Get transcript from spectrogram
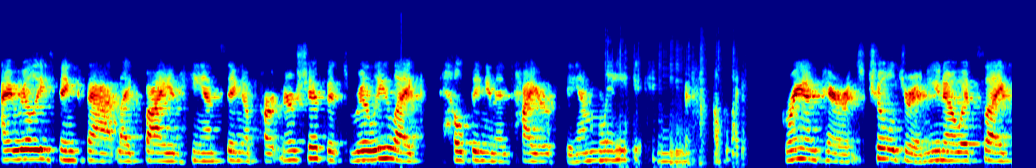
I really think that like by enhancing a partnership, it's really like helping an entire family. It can even help like grandparents, children, you know, it's like,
